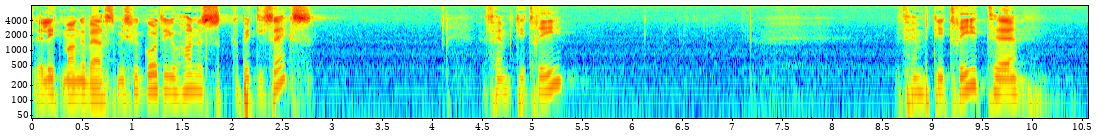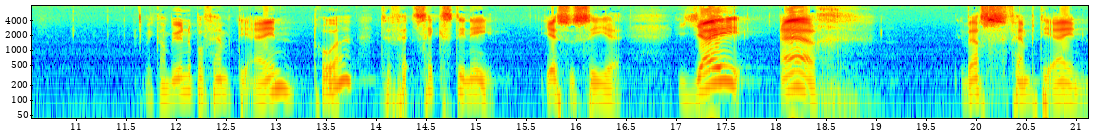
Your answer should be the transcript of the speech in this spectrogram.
Det er litt mange vers. Vi skal gå til Johannes kapittel 6, 53 53 til Vi kan begynne på 51, tror jeg, til 69. Jesus sier, 'Jeg er' Vers 51.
